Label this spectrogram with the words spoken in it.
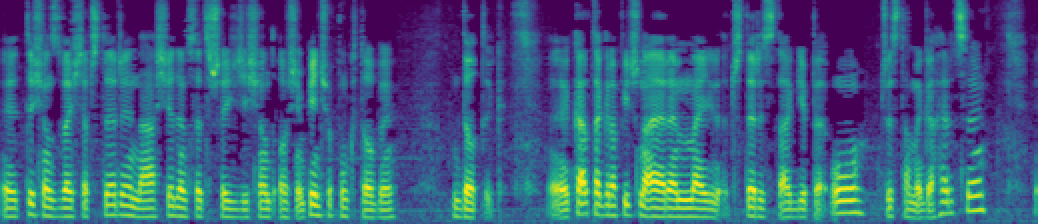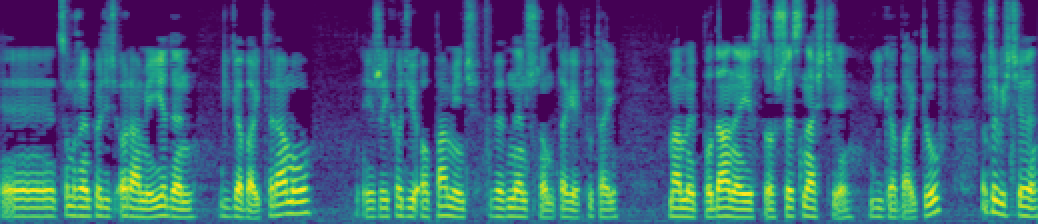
e, 1024 na 768 5-punktowy dotyk. E, Karta graficzna ARM Mail 400 GPU 300 MHz. Co możemy powiedzieć o RAMie? 1 GB RAMu. Jeżeli chodzi o pamięć wewnętrzną, tak jak tutaj mamy podane, jest to 16 GB. Oczywiście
